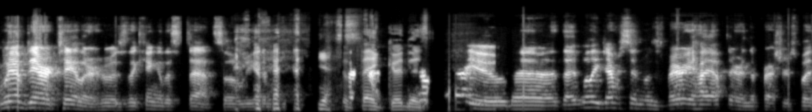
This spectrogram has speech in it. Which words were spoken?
We have Derek Taylor, who is the king of the stats, so we got to. yes, thank goodness. I'll tell you the, that Willie Jefferson was very high up there in the pressures, but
